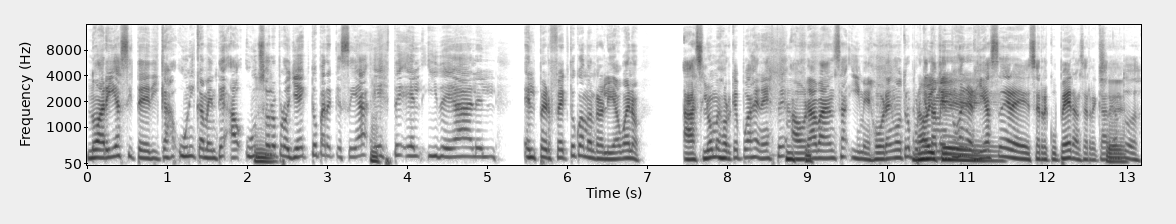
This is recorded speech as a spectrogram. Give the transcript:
no harías si te dedicas únicamente a un Mm. solo proyecto para que sea Mm. este el ideal, el, el perfecto, cuando en realidad, bueno, haz lo mejor que puedas en este, ahora avanza y mejora en otro, porque No, también tus energías que- se, se recuperan, se recargan Sí. todas.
